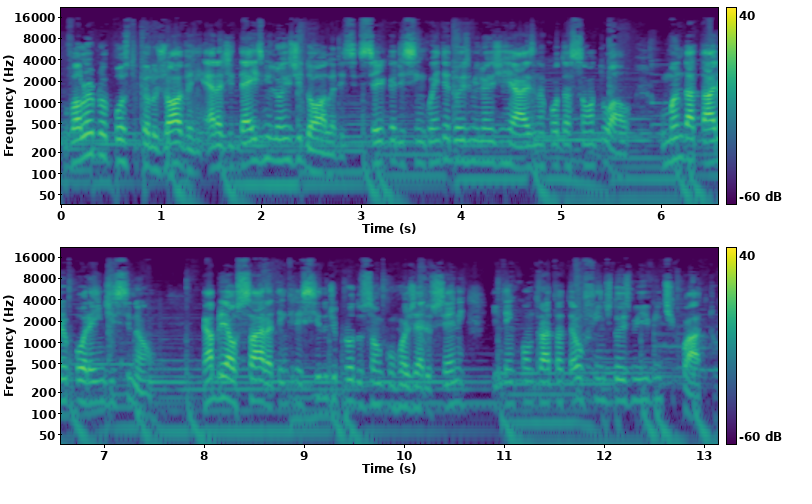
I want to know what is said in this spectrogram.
O valor proposto pelo jovem era de 10 milhões de dólares, cerca de 52 milhões de reais na cotação atual. O mandatário, porém, disse não. Gabriel Sara tem crescido de produção com Rogério Ceni e tem contrato até o fim de 2024,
